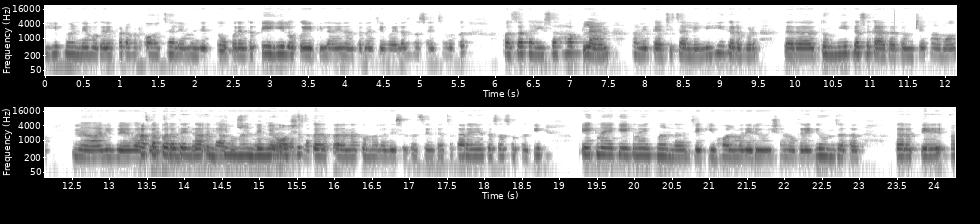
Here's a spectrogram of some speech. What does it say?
ही भांडे वगैरे फटाफट वॉश झाले म्हणजे तोपर्यंत तेही लोक येतील आणि नंतर जेवायलाच बसायचं होतं. असा काहीसा हा प्लॅन आणि त्याची चाललेली ही गडबड. तर तुम्ही कसं करता तुमचे कामं आणि वेळ आता वाचवायचा परत म्हटलं एकदा तर ह्या गोष्टी भांडे तर मी कराव्याच वॉशच लागतात. करताना तुम्हाला दिसत असेल. त्याचं कारण हे तसंच होतं, की एक ना एक, एक ना एक भांडं जे की हॉलमध्ये रिव्हिजन वगैरे घेऊन जातात. तर ते अ,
